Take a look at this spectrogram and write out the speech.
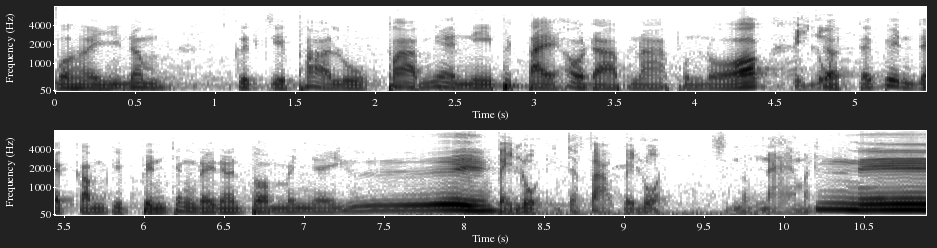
บ่ให้น้ำคือสิผ้าลูกผ้าเมียหนี่ไปไต่เอาดาบหนาผลออกไปโลแล้วดแต่เป็นแต่กรรมที่เป็นจังใดนั่นตัวไม่ไงเอ้ยไปโลดจะฝ่าไปโลดสำนักหนามันนี่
